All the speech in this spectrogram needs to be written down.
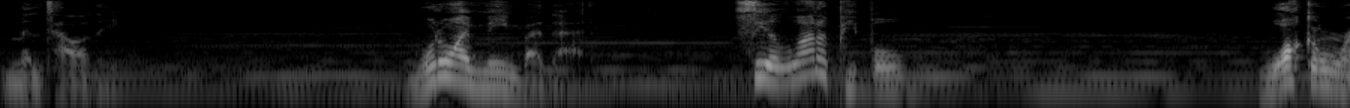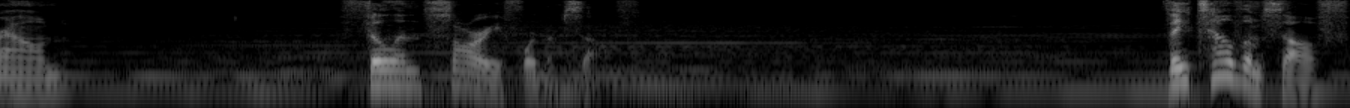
mentality. What do I mean by that? See, a lot of people walk around feeling sorry for themselves. They tell themselves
